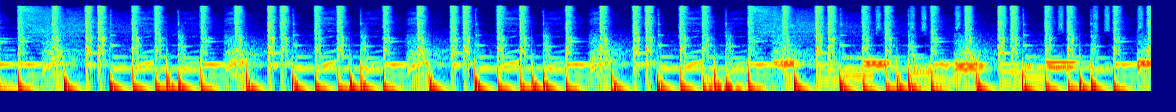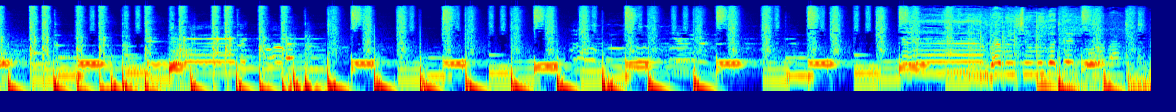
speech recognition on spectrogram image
Baby, should we go take over?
